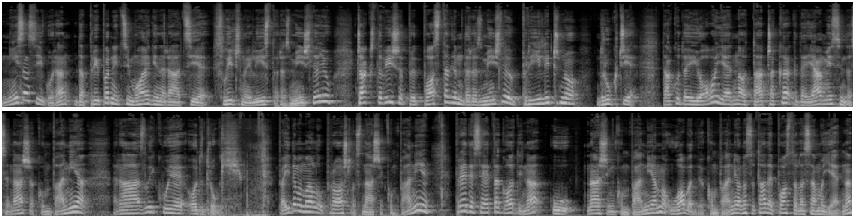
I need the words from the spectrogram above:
Nisam siguran da pripadnici moje generacije slično ili isto razmišljaju, čak što više pretpostavljam da razmišljaju prilično drugčije. Tako da i ovo jedna od tačaka gde ja mislim da se naša kompanija razlikuje od drugih. Pa idemo malo u prošlost naše kompanije. Pre deseta godina u našim kompanijama, u oba dve kompanije, odnosno tada je postala samo jedna,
